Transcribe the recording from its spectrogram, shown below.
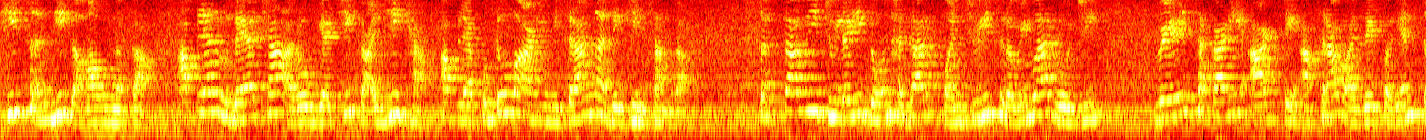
ही संधी गमावू नका. आपल्या हृदयाच्या आरोग्याची काळजी घ्या. आपल्या कुटुंब आणि मित्रांना देखील सांगा. सत्तावीस जुलै दोन हजार पंचवीस रविवार रोजी वेळ सकाळी आठ ते अकरा वाजेपर्यंत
